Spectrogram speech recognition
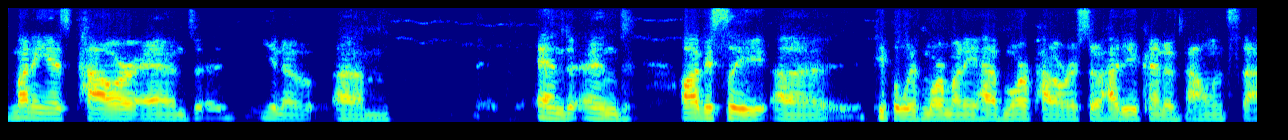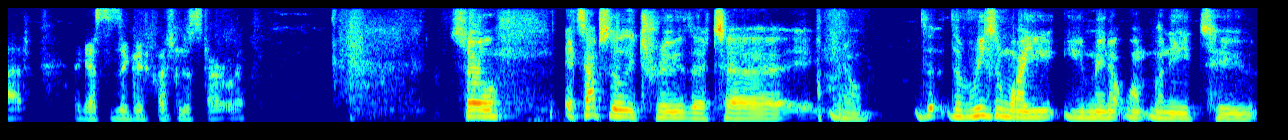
money is power, and uh, you know, um, and and obviously, uh, people with more money have more power. So how do you kind of balance that? I guess is a good question to start with. So it's absolutely true that uh, you know the, the reason why you, you may not want money to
